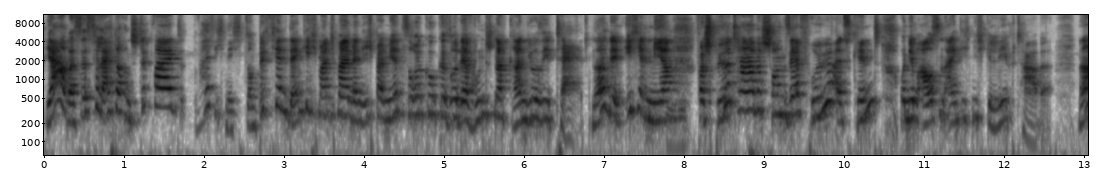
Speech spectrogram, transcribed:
Ja, aber es ist vielleicht auch ein Stück weit, weiß ich nicht, so ein bisschen denke ich manchmal, wenn ich bei mir zurückgucke, so der Wunsch nach Grandiosität, ne, den ich in mir verspürt habe, schon sehr früh als Kind und im Außen eigentlich nicht gelebt habe. Ne?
